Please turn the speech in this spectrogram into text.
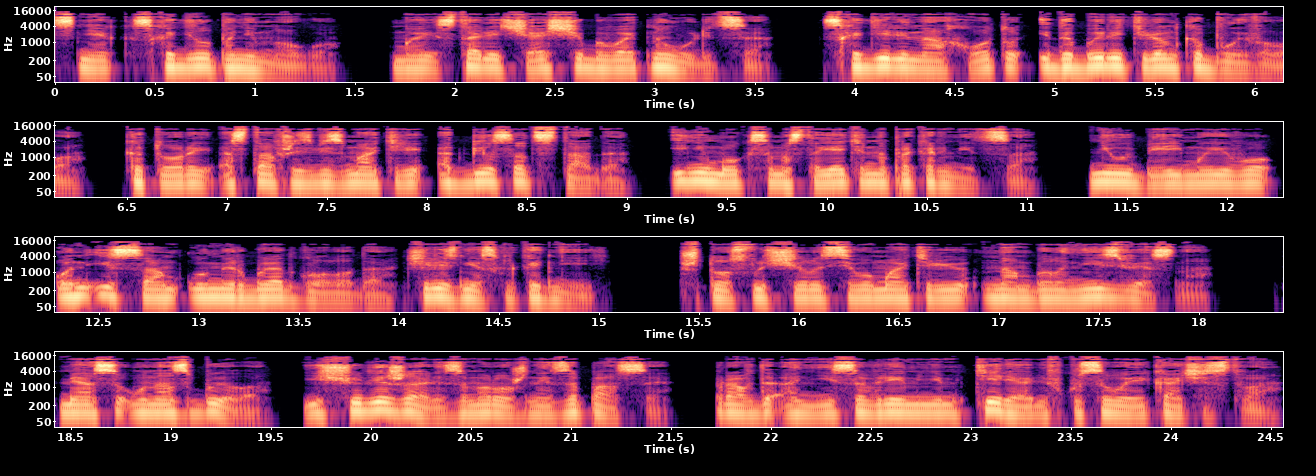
Снег сходил понемногу, мы стали чаще бывать на улице, сходили на охоту и добыли теленка буйвола, который, оставшись без матери, отбился от стада и не мог самостоятельно прокормиться. Не убей мы его, он и сам умер бы от голода через несколько дней. Что случилось с его матерью, нам было неизвестно. Мясо у нас было, еще лежали замороженные запасы. Правда, они со временем теряли вкусовые качества.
